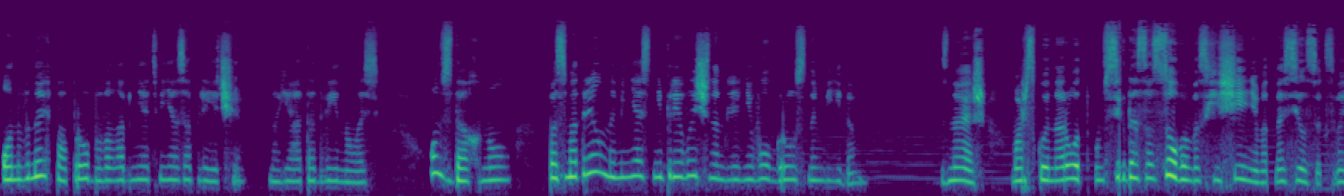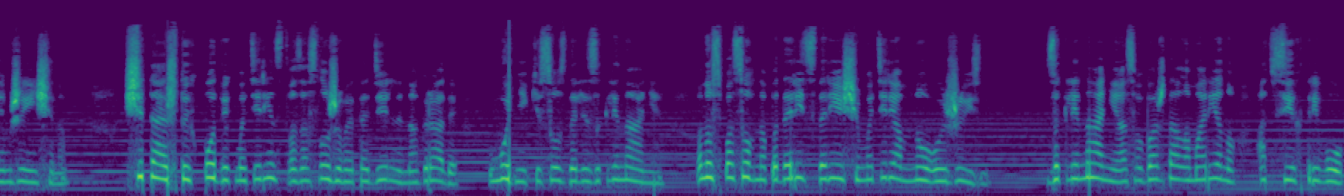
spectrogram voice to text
Он вновь попробовал обнять меня за плечи, но я отодвинулась. Он вздохнул, посмотрел на меня с непривычным для него грустным видом. Знаешь, морской народ, он всегда с особым восхищением относился к своим женщинам. Считая, что их подвиг материнства заслуживает отдельной награды, водники создали заклинание. Оно способно подарить стареющим матерям новую жизнь. Заклинание освобождало Марену от всех тревог,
